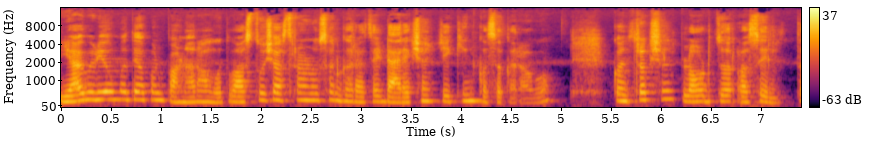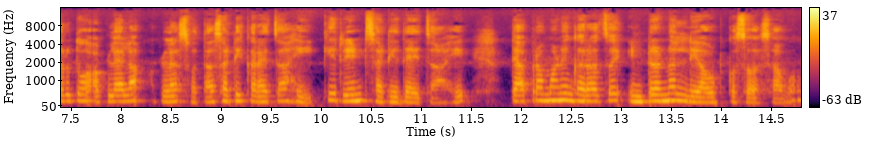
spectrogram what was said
या व्हिडिओमध्ये आपण पाहणार आहोत वास्तुशास्त्रानुसार घराचे डायरेक्शन चेकिंग कसं करावं? कन्स्ट्रक्शन प्लॉट जर असेल तर तो आपल्याला आपल्या स्वतःसाठी करायचा आहे की रेंटसाठी द्यायचा आहे? त्याप्रमाणे घराचं इंटरनल लेआउट कसं असावं?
